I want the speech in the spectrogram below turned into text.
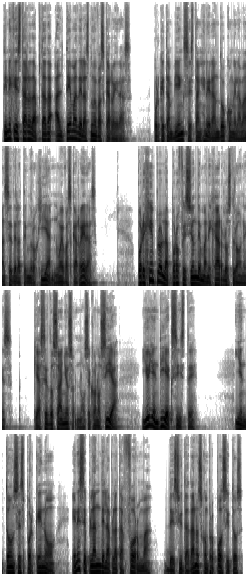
tiene que estar adaptada al tema de las nuevas carreras, porque también se están generando con el avance de la tecnología nuevas carreras. Por ejemplo, la profesión de manejar los drones, que hace dos años no se conocía y hoy en día existe. Y entonces, ¿por qué no, en ese plan de la plataforma de ciudadanos con propósitos,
